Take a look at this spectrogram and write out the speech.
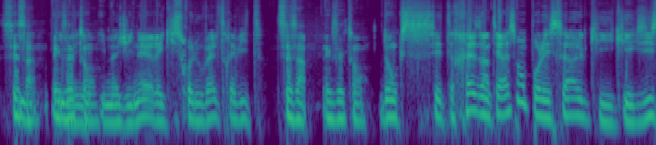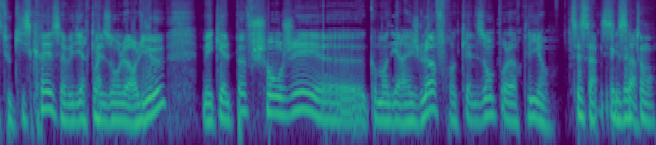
c'est ça, exactement. Imaginaire et qui se renouvelle très vite. C'est ça, exactement. Donc c'est très intéressant pour les salles qui, existent ou qui se créent. Ça veut dire qu'elles ont leur lieu, mais qu'elles peuvent changer, euh, comment dirais-je, l'offre qu'elles ont pour leurs clients. C'est ça, exactement.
